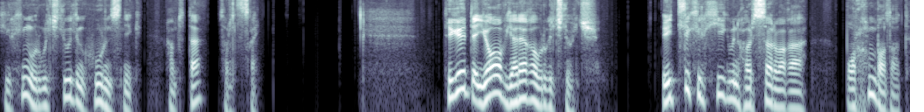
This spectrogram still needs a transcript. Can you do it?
хэрхэн үргэлжлүүлэн хүүрнснийг хамтдаа суралцгаая. Тэгээд Йов яриагаа үргэлжлүүлж эдлэх хэрхийг минь хорсоор байгаа бурхан болоод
